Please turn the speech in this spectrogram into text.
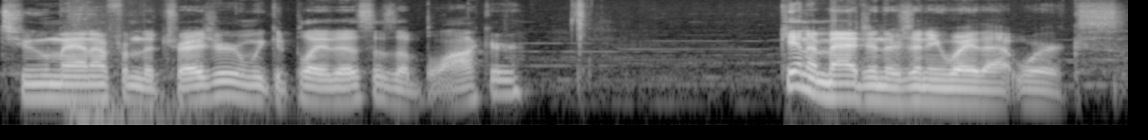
two mana from the treasure, and we could play this as a blocker. Can't imagine there's any way that works.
